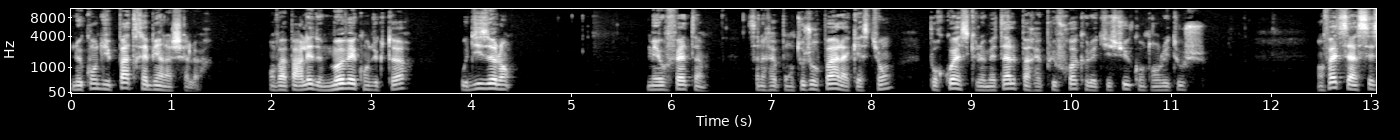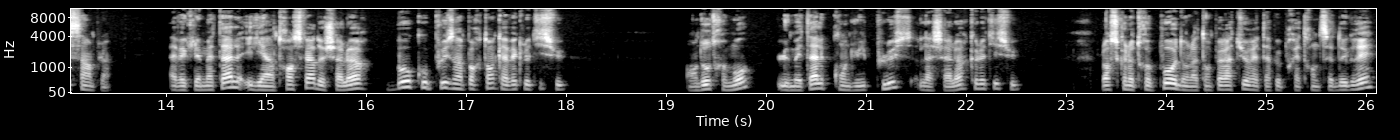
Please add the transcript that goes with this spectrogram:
ne conduit pas très bien la chaleur. On va parler de mauvais conducteur ou d'isolant. Mais au fait, ça ne répond toujours pas à la question pourquoi est-ce que le métal paraît plus froid que le tissu quand on lui touche? En fait, c'est assez simple. Avec le métal, il y a un transfert de chaleur beaucoup plus important qu'avec le tissu. En d'autres mots, le métal conduit plus la chaleur que le tissu. Lorsque notre peau, dont la température est à peu près 37 degrés,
